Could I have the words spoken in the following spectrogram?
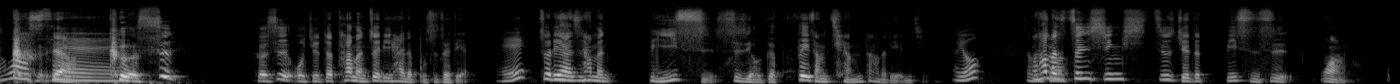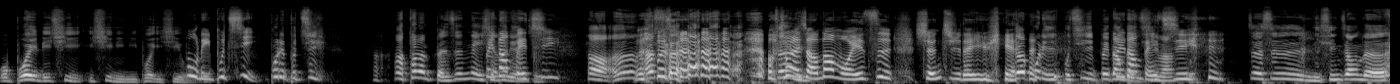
凶，哇塞！可是，可是，我觉得他们最厉害的不是这点，哎，最厉害的是他们彼此是有一个非常强大的连接。哎呦。哦、他们是真心就是觉得彼此是哇，我不会离弃遗弃你，你不会遗弃我，不离不弃，不离不弃。啊，他们本身内心被当北七啊，嗯，我突然想到某一次选举的语言，你不离不弃被当北七吗？这是你心中的，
